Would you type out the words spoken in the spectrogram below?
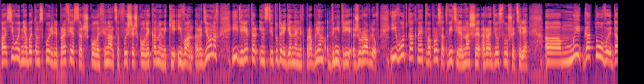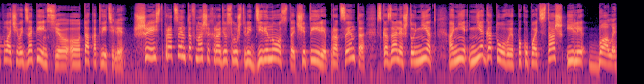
А сегодня об этом спорили профессор школы финансов Высшей школы экономики Иван Родионов и директор Института региональных проблем Дмитрий Журавлев. И вот как на этот вопрос ответили наши радиослушатели. А, мы готовы доплачивать за пенсию пенсию, э, так ответили 6% наших радиослушателей, 94% сказали, что нет, они не готовы покупать стаж или баллы.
